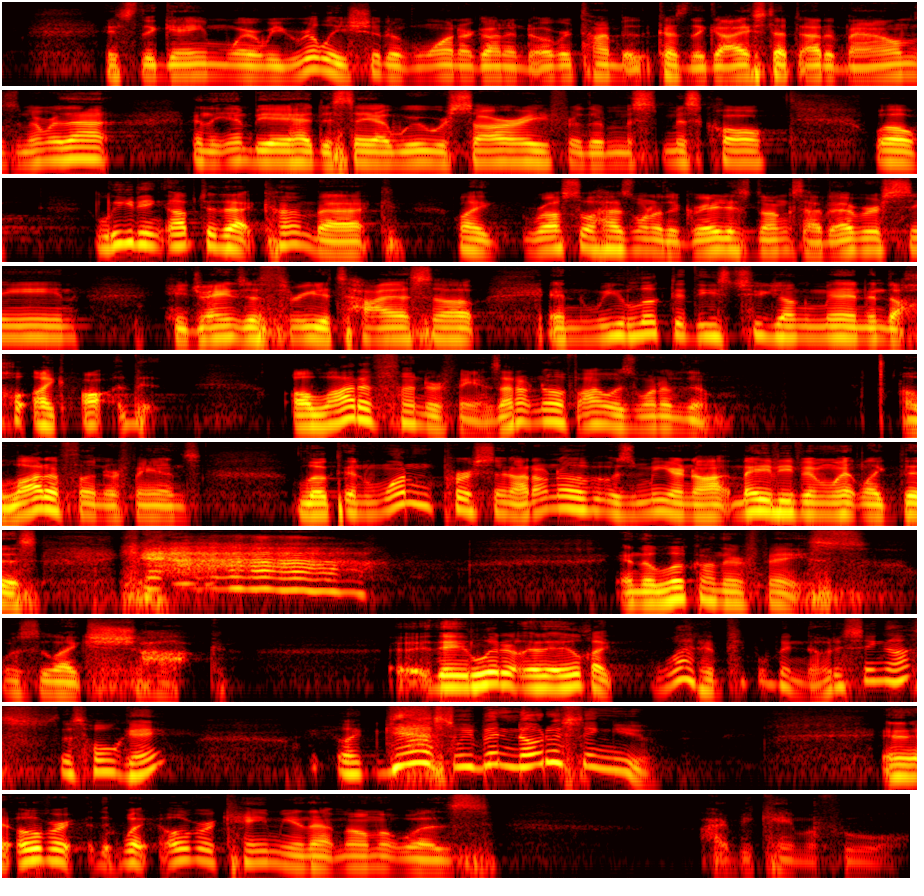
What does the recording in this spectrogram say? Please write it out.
It's the game where we really should have won or gone into overtime because the guy stepped out of bounds. Remember that? And the NBA had to say, uh, we were sorry for the mis- miscall. Well, leading up to that comeback, like Russell has one of the greatest dunks I've ever seen. He drains a three to tie us up. And we looked at these two young men, and the whole, like a lot of Thunder fans, I don't know if I was one of them, a lot of Thunder fans looked, and one person, I don't know if it was me or not, may have even went like this, yeah. And the look on their face was like shock. They literally they look like, what? Have people been noticing us this whole game? Like, yes, we've been noticing you. And over, what overcame me in that moment was I became a fool.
